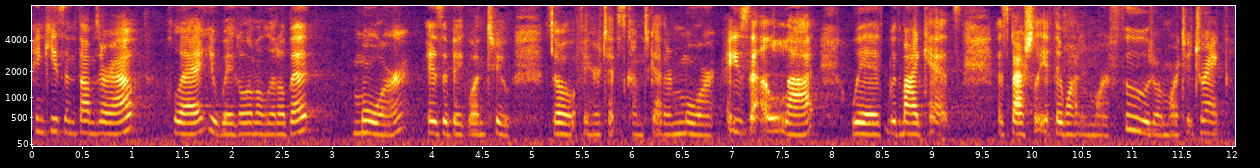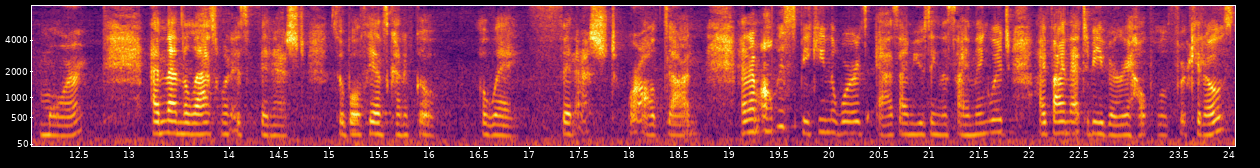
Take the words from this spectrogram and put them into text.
pinkies and thumbs are out, play, you wiggle them a little bit, more is a big one too. So fingertips come together more. I use that a lot with with my kids especially if they wanted more food or more to drink more. And then the last one is finished. So both hands kind of go away finished. We're all done. And I'm always speaking the words as I'm using the sign language. I find that to be very helpful for kiddos.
